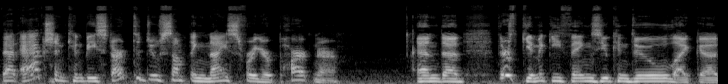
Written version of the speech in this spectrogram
that action can be start to do something nice for your partner. And uh, there's gimmicky things you can do, like uh,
